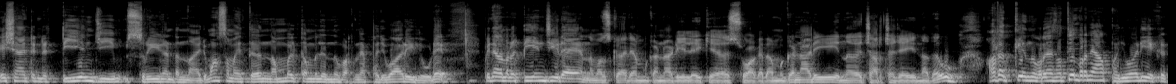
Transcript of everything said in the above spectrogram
ഏഷ്യാനെറ്റിന്റെ ടി എൻ ജിയും ശ്രീകണ്ഠൻ നായരും. ആ സമയത്ത് നമ്മൾ തമ്മിൽ എന്ന് പറഞ്ഞ പരിപാടിയിലൂടെ പിന്നെ നമ്മുടെ ടി എൻ ജിയുടെ നമസ്കാരം കണ്ണാടിയിലേക്ക് സ്വാഗതം. കണ്ണാടി ഇന്ന് ചർച്ച ചെയ്യുന്നത്. ഓ അതൊക്കെ എന്ന് പറഞ്ഞാൽ സത്യം പറഞ്ഞാൽ ആ പരിപാടിയൊക്കെ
